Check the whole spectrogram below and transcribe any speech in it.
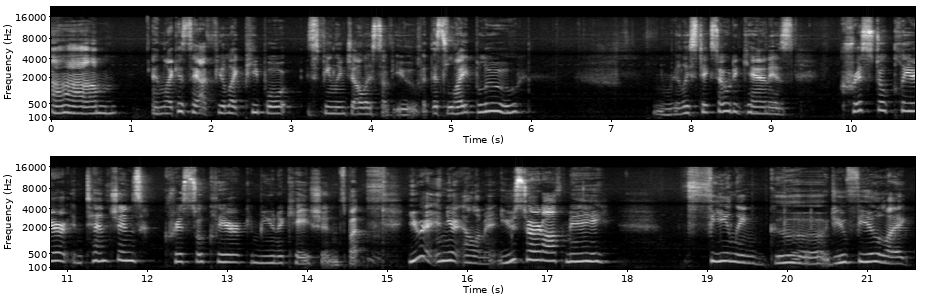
um, and like I say, I feel like people is feeling jealous of you. But this light blue really sticks out again is crystal clear intentions, crystal clear communications. But you are in your element. You start off May feeling good. You feel like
